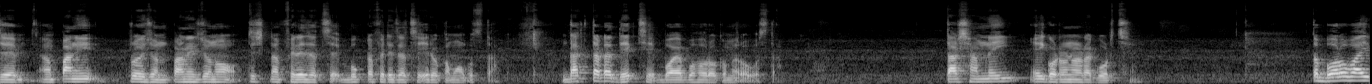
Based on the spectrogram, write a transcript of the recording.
যে, পানি প্রয়োজন, পানির জন্য তৃষ্ণা ফেরে যাচ্ছে, বুকটা ফেটে যাচ্ছে, এরকম অবস্থা। ডাক্তারটা দেখছে ভয়াবহ রকমের অবস্থা। তার সামনেই এই ঘটনাটা ঘটছে। তো বড় ভাই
